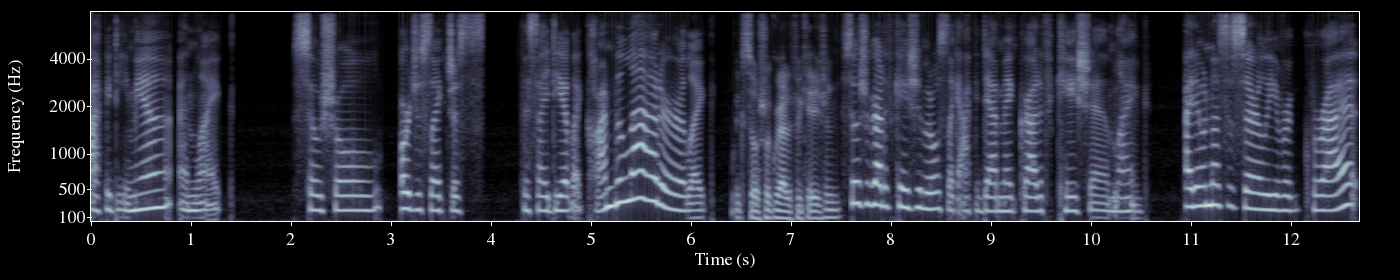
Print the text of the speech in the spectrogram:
academia and like social or just like just this idea of like climb the ladder, like like social gratification. Social gratification, but also like academic gratification. Like I don't necessarily regret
